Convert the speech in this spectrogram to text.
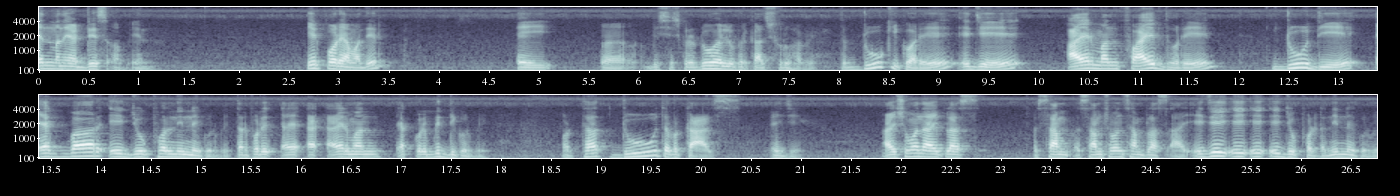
এন মানে অ্যাড্রেস অফ এন এরপরে আমাদের এই বিশেষ করে ডু হয় লুপের কাজ শুরু হবে। তো ডু কি করে? এই যে আয়ের মান ফাইভ ধরে ডু দিয়ে একবার এই যোগফল নির্ণয় করবে। তারপরে আয়ের মান এক করে বৃদ্ধি করবে। অর্থাৎ ডু তারপর কাজ। এই যে আই সমান আই প্লাস, সাম সাম সমান সাম প্লাস আই। এই যে, এই এই যোগফলটা নির্ণয় করবে,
